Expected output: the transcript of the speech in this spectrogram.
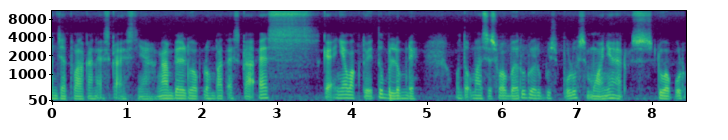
menjadwalkan SKS-nya ngambil 24 SKS kayaknya waktu itu belum deh. Untuk mahasiswa baru 2010 semuanya harus 20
